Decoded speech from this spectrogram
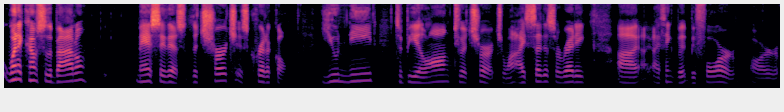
when it comes to the battle, may I say this: the church is critical. You need to belong to a church. I said this already, uh, I think before, or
